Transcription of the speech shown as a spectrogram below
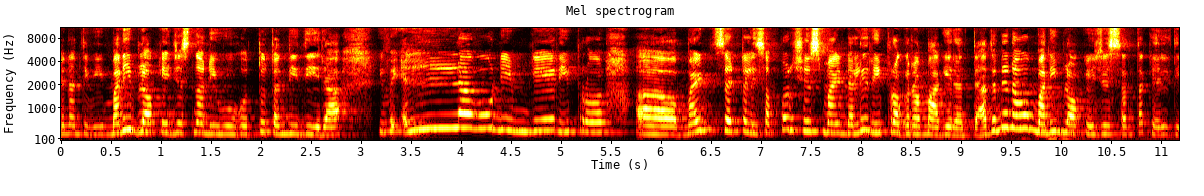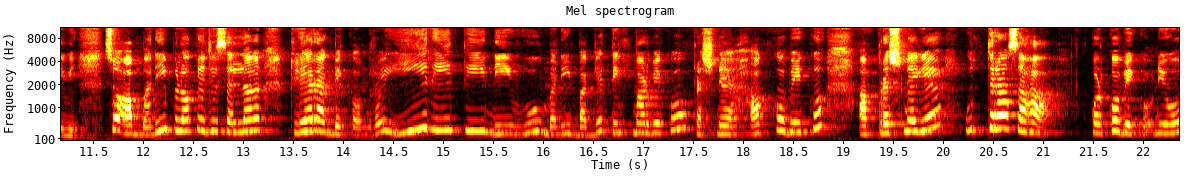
ಏನಂತೀವಿ, ಮನಿ ಬ್ಲಾಕೇಜಸ್ನ ನೀವು ಹೊತ್ತು ತಂದಿದ್ದೀರಾ? ಇವು ಎಲ್ಲವೂ ನಿಮಗೆ ರೀಪ್ರೋ ಮೈಂಡ್ ಸೆಟ್ಟಲ್ಲಿ ಸಬ್ಕಾನ್ಷಿಯಸ್ ಮೈಂಡಲ್ಲಿ ರೀಪ್ರೋಗ್ರಾಮ್ ಆಗಿರುತ್ತೆ. ಅದನ್ನೇ ನಾವು ಮನಿ ಬ್ಲಾಕೇಜಸ್ ಅಂತ ಕೇಳ್ತೀವಿ. ಸೊ ಆ ಮನಿ ಬ್ಲಾಕೇಜಸ್ ಎಲ್ಲ ಕ್ಲಿಯರ್ ಆಗಬೇಕು ಅಂದರೆ ಈ ರೀತಿ ನೀವು ಮನಿ ಬಗ್ಗೆ ಥಿಂಕ್ ಮಾಡಬೇಕು, ಪ್ರಶ್ನೆ ಹಾಕ್ಕೋಬೇಕು. ಆ ಪ್ರಶ್ನೆಗೆ ಉತ್ತರ ಸಹ ಕೊಡ್ಕೋಬೇಕು ನೀವು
